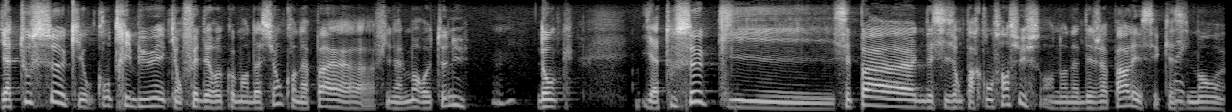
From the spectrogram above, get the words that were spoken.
il y a tous ceux qui ont contribué, qui ont fait des recommandations qu'on n'a pas finalement retenues. Mhm. Donc, il y a tous ceux qui. Ce n'est pas une décision par consensus, on en a déjà parlé, c'est quasiment euh,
